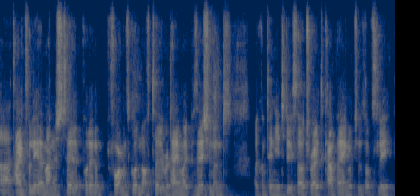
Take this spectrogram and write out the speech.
uh, thankfully, I managed to put in a performance good enough to retain my position, and I continued to do so throughout the campaign, which was obviously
